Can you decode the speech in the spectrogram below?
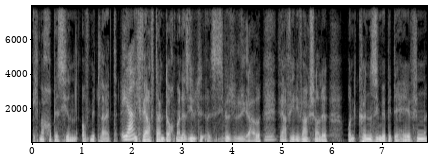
ich mache ein bisschen auf Mitleid. Ja? Ich werfe dann doch meine 77 Jahre, mhm. werfe in die Waagschale und können Sie mir bitte helfen?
